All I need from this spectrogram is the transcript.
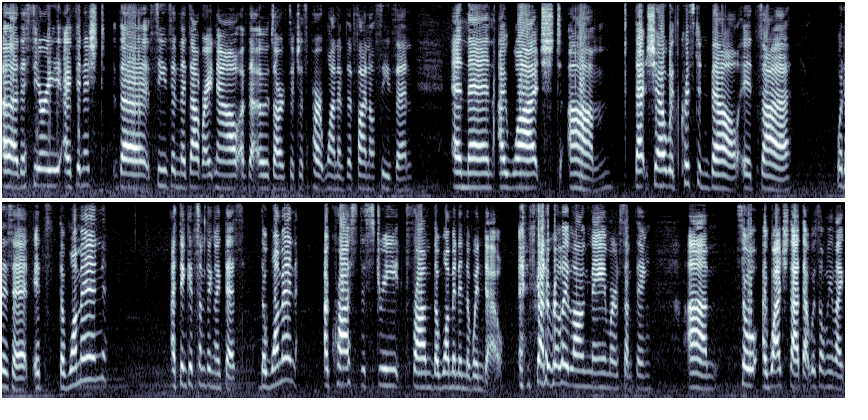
uh, the series i finished the season that's out right now of the ozarks which is part one of the final season. And then I watched um, that show with Kristen Bell. It's uh, what is it? It's the woman. I think it's something like this: the woman across the street from the woman in the window. It's got a really long name or something. Um, so I watched that. That was only like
